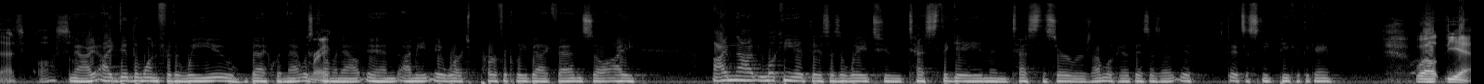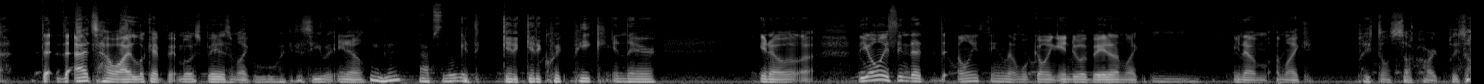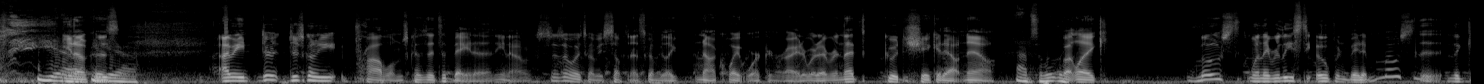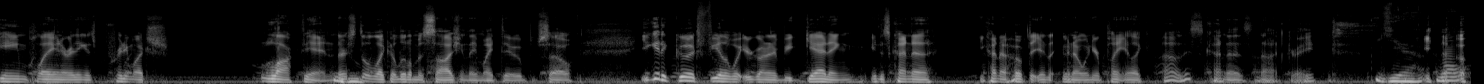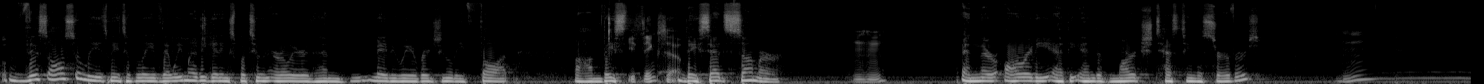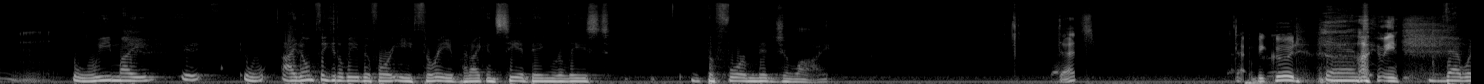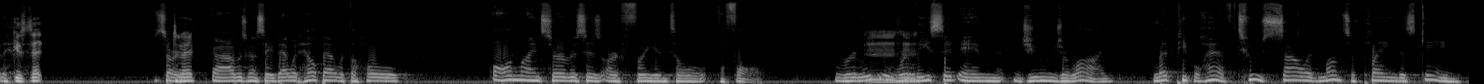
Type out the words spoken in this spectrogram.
That's awesome Now, I, I did the one for the Wii U back when that was Right. coming out, and I mean, it worked perfectly back then. So I, I'm not looking at this as a way to test the game and test the servers. I'm looking at this as a it, it's a sneak peek at the game. well yeah Th- that's how I look at most betas I'm like ooh I get to see what you know Mm-hmm. Absolutely. get to, get a, get a quick peek in there. You know, uh, the only thing that the only thing that going into a beta, I'm like, mm, you know, I'm like, please don't suck hard, please don't. yeah. you know, because yeah. I mean, there, there's going to be problems because it's a beta. You know, so there's always going to be something that's going to be like not quite working right or whatever, and that's good to shake it out now. Absolutely. But like most when they release the open beta, most of the, the gameplay and everything is pretty much locked in. There's Mhm. still like a little massaging they might do. So you get a good feel of what you're going to be getting. You just kind of you kind of hope that you're you know when you're playing you're like, "Oh, this kind of is not great." yeah. you Well, know? this also leads me to believe that we might be getting Splatoon earlier than maybe we originally thought. Um, they You think so? they said summer, Mhm. and they're already at the end of March testing the servers. Mm. we might it, i don't think it'll be before e3 but i can see it being released before mid-july That's that would be good. and I mean, that would because that sorry uh, i was going to say that would help out with the whole online services are free until the fall Rele- Mhm. release it in june july let people have two solid months of playing this game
